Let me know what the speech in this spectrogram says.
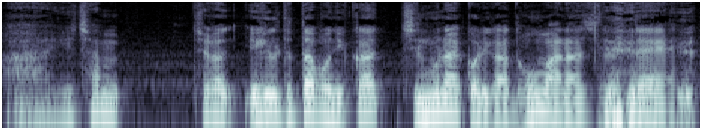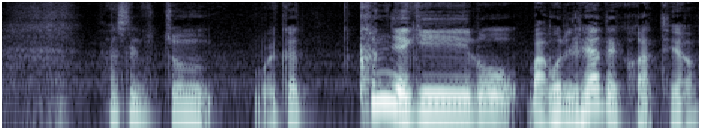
아, 이게 참 제가 얘기를 듣다 보니까 질문할 거리가 너무 많아지는데 네. 사실 좀 뭐랄까 큰 얘기로 마무리를 해야 될 것 같아요.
